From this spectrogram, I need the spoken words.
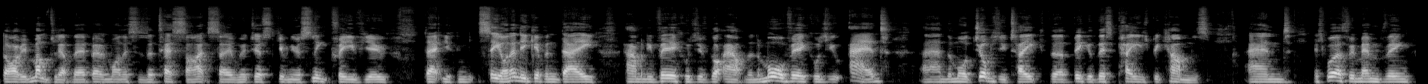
diary monthly up there, bear in mind this is a test site, so we're just giving you a sneak preview that you can see on any given day how many vehicles you've got out. And the more vehicles you add, and the more jobs you take, the bigger this page becomes. And it's worth remembering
